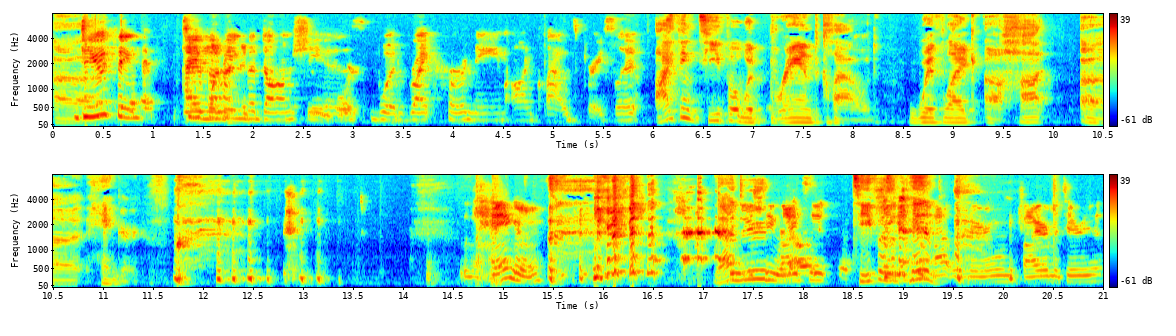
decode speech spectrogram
Uh, Do you think I Tifa want- being the dom she is would write her name on Cloud's bracelet? I think Tifa would brand Cloud with like a hot uh, hanger. The hanger. Yeah, She dude. it. Tifa's a pimp. hot with her own fire materia.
